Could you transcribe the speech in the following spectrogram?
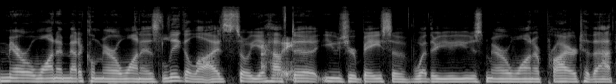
marijuana, medical marijuana is legalized. So you have to use your base of whether you used marijuana prior to that.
